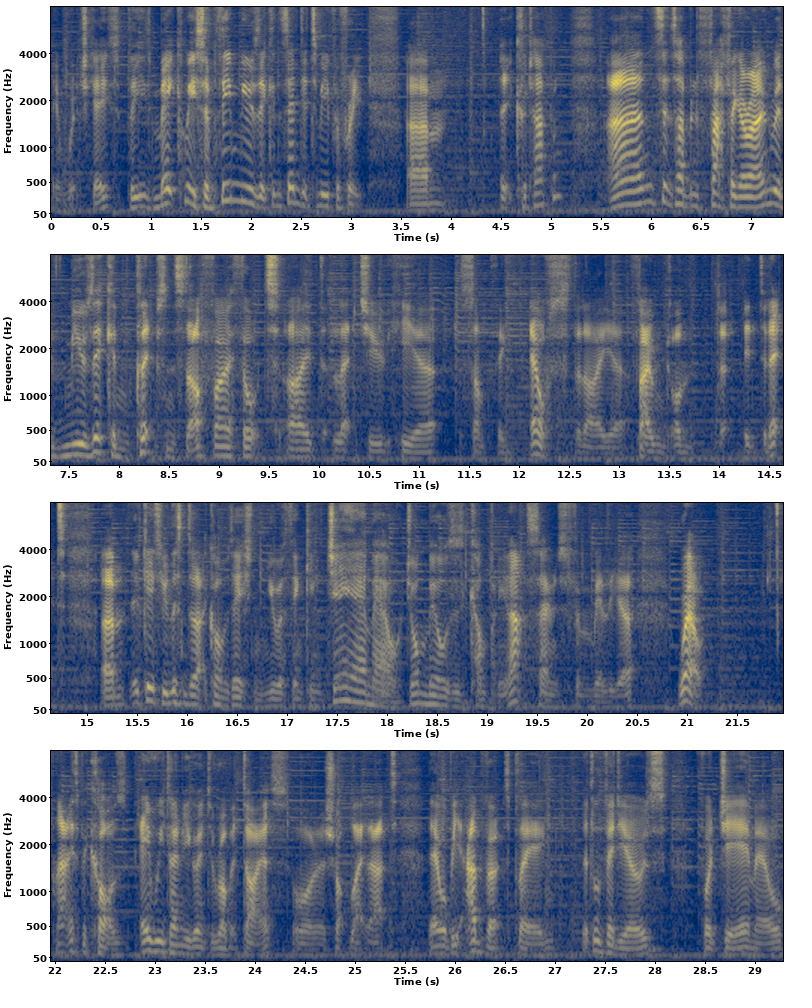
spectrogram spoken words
In which case, please make me some theme music and send it to me for free. Um, it could happen. And since I've been faffing around with music and clips and stuff, I thought I'd let you hear something else that I uh, found on the internet. Um, in case you listened to that conversation, you were thinking JML, John Mills' company. That sounds familiar. Well, that is because every time you go into Robert Dyas or a shop like that, there will be adverts playing, little videos for JML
